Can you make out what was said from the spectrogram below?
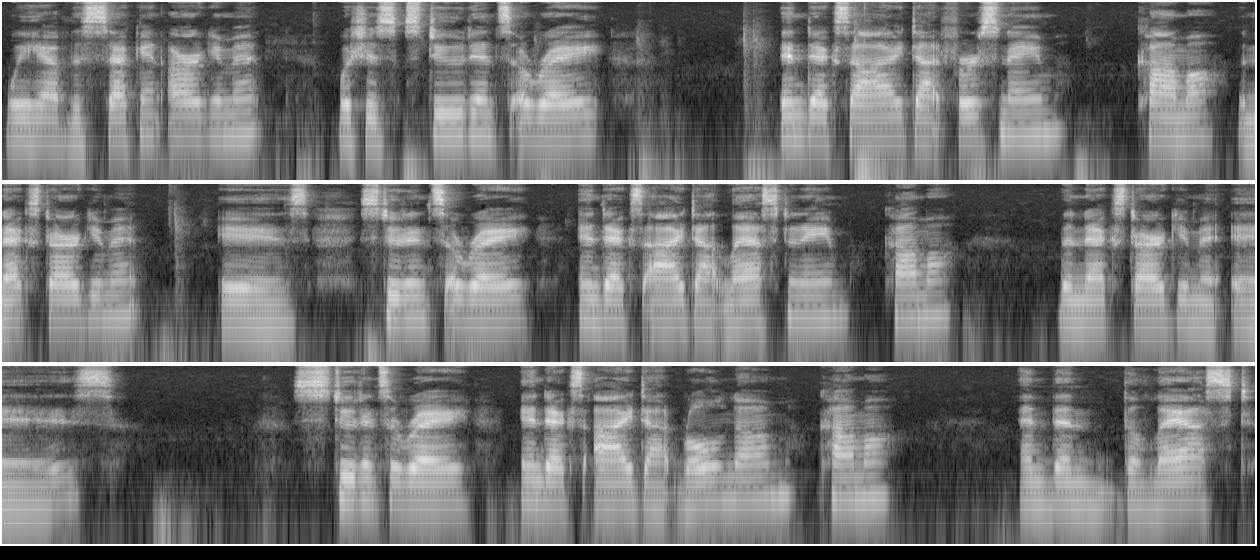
we have the second argument, which is students array index i dot first name, comma. The next argument is students array index i dot last name, comma. The next argument is students array index i dot roll num comma and then the last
